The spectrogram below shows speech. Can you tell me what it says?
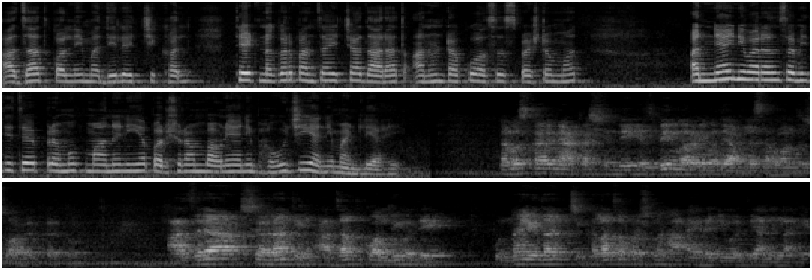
आझाद कॉलनीमधील चिखल थेट नगरपंचायतच्या दारात आणून टाकू असं स्पष्ट मत अन्याय निवारण समितीचे प्रमुख माननीय परशुराम बावणे आणि भाऊजी यांनी मांडली आहे. नमस्कार मी आकाश शिंदे एस बी मराठीमध्ये आपल्या सर्वांचं स्वागत करतो. आजऱ्या शहरातील आझाद कॉलनीमध्ये पुन्हा एकदा चिखलाचा प्रश्न हा ऐरणीवरती आलेला आहे.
